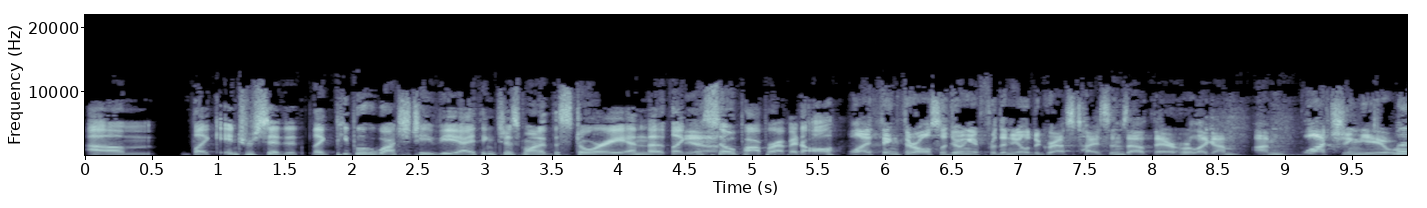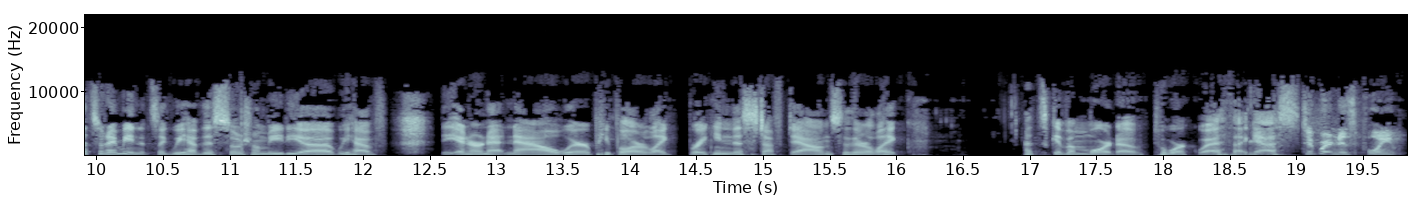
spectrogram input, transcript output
um, like interested in like people who watch TV, I think just wanted the story and the like Yeah. the soap opera of it all. Well, I think they're also doing it for the Neil deGrasse Tysons out there who are like, I'm I'm watching you. Well, that's what I mean. It's like we have this social media, we have the internet now where people are like breaking this stuff down. So they're like, let's give them more to, to work with, I guess. To Brendan's point,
